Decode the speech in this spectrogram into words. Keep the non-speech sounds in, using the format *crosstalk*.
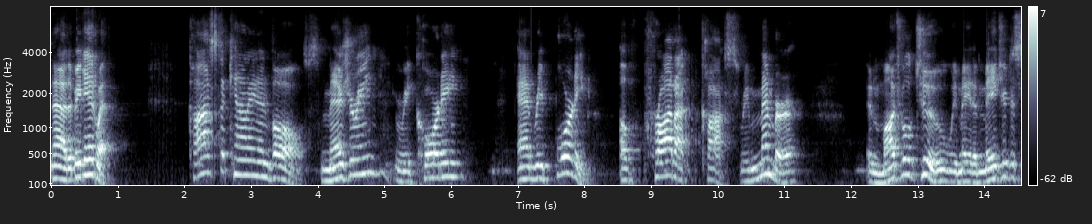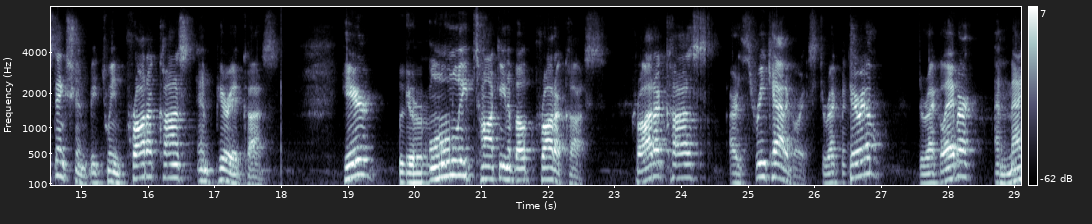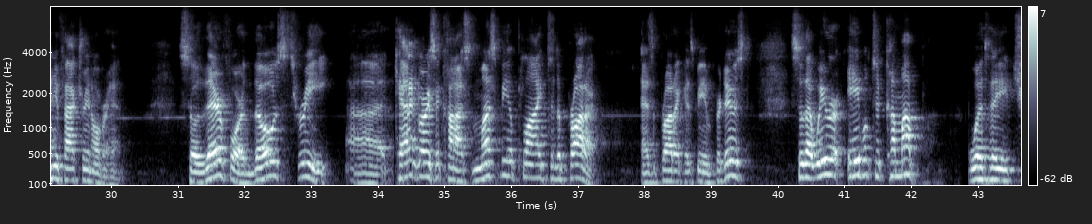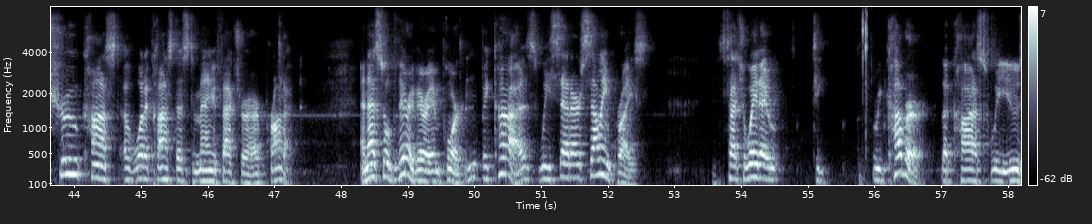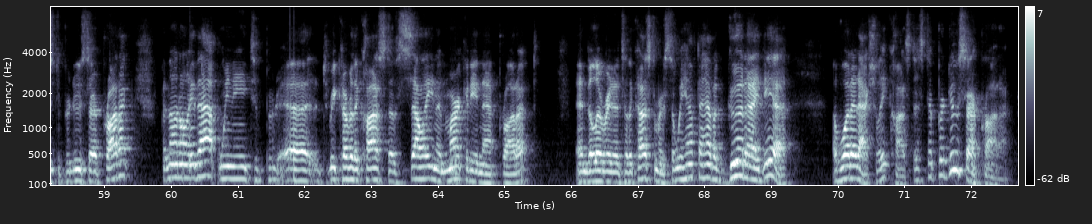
Now, to begin with, cost accounting involves measuring, recording, and reporting of product costs. Remember, in module two, we made a major distinction between product costs and period costs. Here, we're only talking about product costs. Product costs are three categories, direct material, direct labor, and manufacturing overhead. So therefore, those three uh, categories of costs must be applied to the product as the product is being produced so that we were able to come up with a true cost of what it cost us to manufacture our product. And that's so very, very important because we set our selling price in such a way to, to recover the costs we use to produce our product. But not only that, we need to, uh, to recover the cost of selling and marketing that product and delivering it to the customers. So we have to have a good idea of what it actually cost us to produce our product.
